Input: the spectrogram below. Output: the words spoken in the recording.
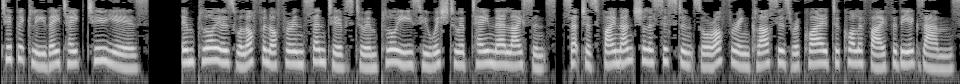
Typically they take two years. Employers will often offer incentives to employees who wish to obtain their license, such as financial assistance or offering classes required to qualify for the exams.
